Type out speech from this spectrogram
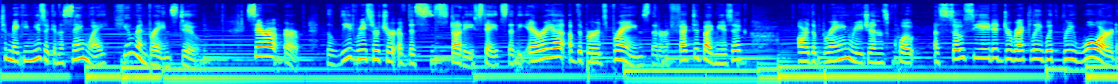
to making music in the same way human brains do. Sarah Earp, the lead researcher of this study, states that the area of the bird's brains that are affected by music are the brain regions, quote, associated directly with reward.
